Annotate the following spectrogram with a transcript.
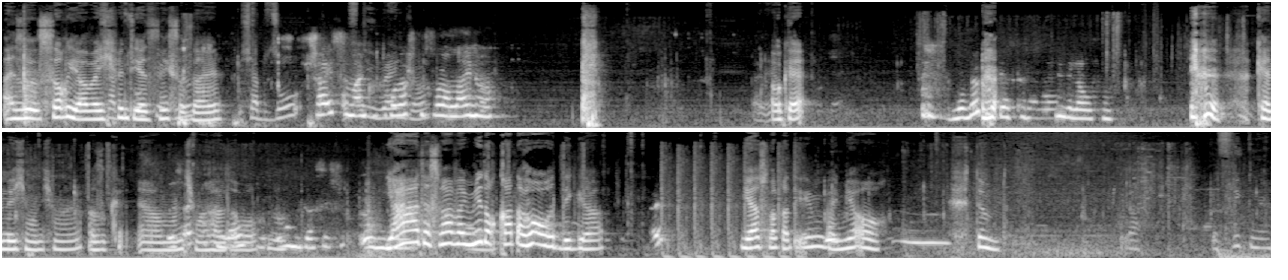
Also, sorry, aber ich hab finde die so jetzt viel nicht so Glück. geil. Ich habe so. Scheiße, mein die Controller spielt wohl alleine. Okay. Wo wirklich? Der ist gerade alleine gelaufen. Kenne ich manchmal. Also, ja, manchmal halt, aber. gelaufen, Ja. Ja, das war bei mir doch gerade auch, Digga. Ja, es war gerade eben bei mir auch. Stimmt. Der fliegt, ne,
